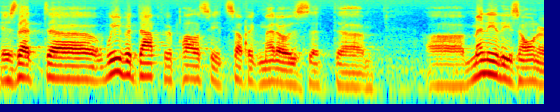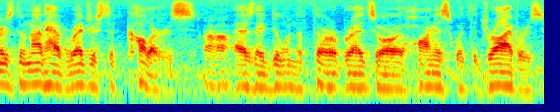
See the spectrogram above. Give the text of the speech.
is that uh, we've adopted a policy at Suffolk Meadows that uh, uh, many of these owners do not have registered colors Uh-huh. as they do in the thoroughbreds or harness with the drivers.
